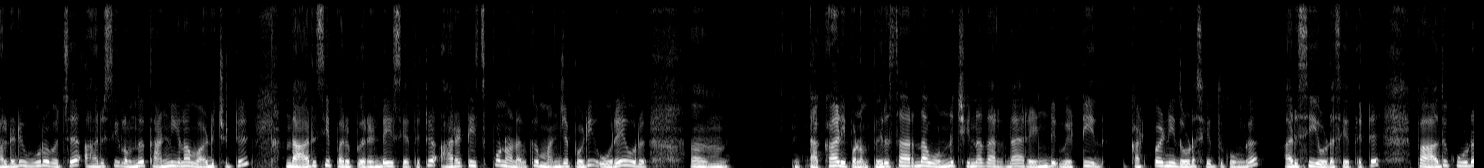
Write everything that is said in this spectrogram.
ஆல்ரெடி ஊற வச்ச அரிசியில் வந்து தண்ணியெல்லாம் வடிச்சிட்டு அந்த அரிசி பருப்பு ரெண்டையும் சேர்த்துட்டு அரை டீஸ்பூன் அளவுக்கு மஞ்சப்பொடி ஒரே ஒரு தக்காளி பழம் பெருசாக இருந்தால் ஒன்று சின்னதாக இருந்தால் ரெண்டு வெட்டி கட் பண்ணி இதோட சேர்த்துக்கோங்க. அரிசியோடு சேர்த்துட்டு இப்போ அது கூட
